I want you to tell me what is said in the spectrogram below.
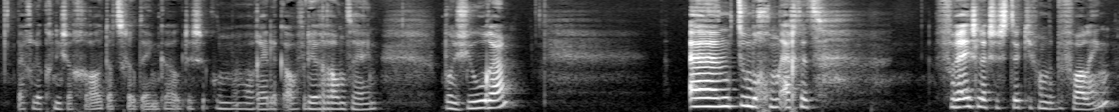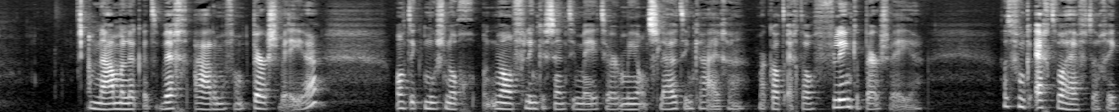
Ik ben gelukkig niet zo groot, dat scheelt denk ik ook. Dus ik kon wel redelijk over de rand heen bonjouren. En toen begon echt het vreselijkste stukje van de bevalling. Namelijk het wegademen van persweeën. Want ik moest nog wel een flinke centimeter meer ontsluiting krijgen. Maar ik had echt al flinke persweeën. Dat vond ik echt wel heftig. Ik,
